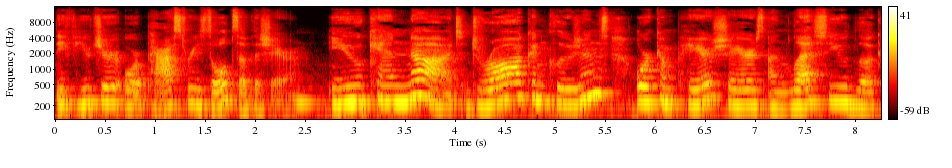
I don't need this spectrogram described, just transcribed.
the future or past results of the share. You cannot draw conclusions or compare shares unless you look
